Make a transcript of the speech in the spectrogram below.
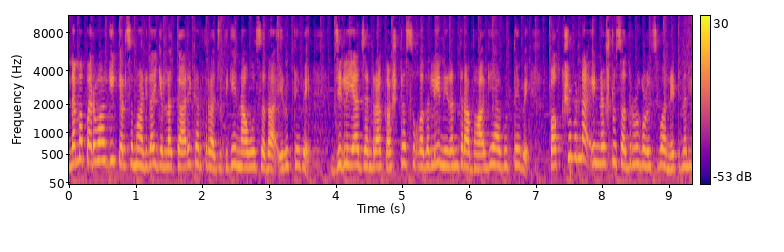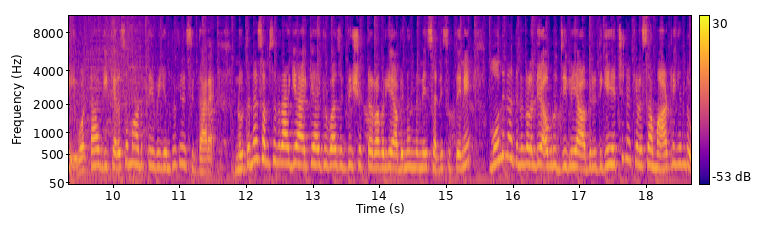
ನಮ್ಮ ಪರವಾಗಿ ಕೆಲಸ ಮಾಡಿದ ಎಲ್ಲ ಕಾರ್ಯಕರ್ತರ ಜೊತೆಗೆ ನಾವು ಸದಾ ಇರುತ್ತೇವೆ. ಜಿಲ್ಲೆಯ ಜನರ ಕಷ್ಟ ಸುಖದಲ್ಲಿ ನಿರಂತರ ಭಾಗಿಯಾಗುತ್ತೇವೆ. ಪಕ್ಷವನ್ನ ಇನ್ನಷ್ಟು ಸದೃಢಗೊಳಿಸುವ ನಿಟ್ಟಿನಲ್ಲಿ ಒಟ್ಟಾಗಿ ಕೆಲಸ ಮಾಡುತ್ತೇವೆ ಎಂದು ತಿಳಿಸಿದ್ದಾರೆ. ನೂತನ ಸಂಸದರಾಗಿ ಆಯ್ಕೆಯಾಗಿರುವ ಜಗದೀಶ್ ಶೆಟ್ಟರ್ ಅವರಿಗೆ ಅಭಿನಂದನೆ ಸಲ್ಲಿಸುತ್ತೇನೆ. ಮುಂದಿನ ದಿನಗಳಲ್ಲಿ ಅವರು ಜಿಲ್ಲೆಯ ಅಭಿವೃದ್ಧಿಗೆ ಹೆಚ್ಚಿನ ಕೆಲಸ ಮಾಡಲಿ ಎಂದು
